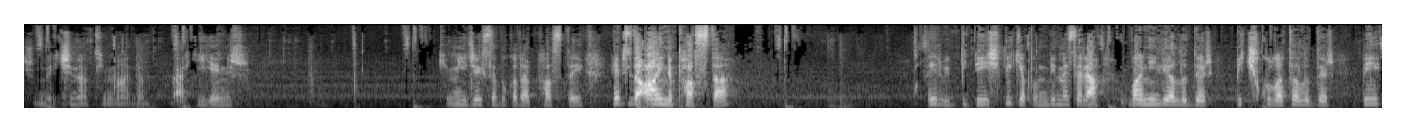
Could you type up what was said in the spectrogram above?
Şunu da içine atayım madem. Belki yenir. Kim yiyecekse bu kadar pastayı. Hepsi de aynı pasta. Hayır bir, bir değişiklik yapın. Bir mesela vanilyalıdır, bir çikolatalıdır, bir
